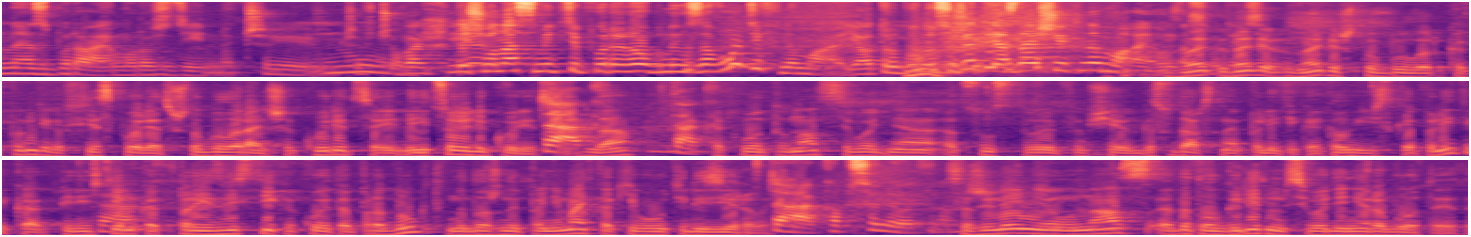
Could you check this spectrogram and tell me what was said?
не збираємо роздільно, чи, чи Ну, в чому? во-первых- Те, що у нас сміттєпереробних заводів немає. Я от робила сюжет, я знаю, що їх немає. у нас в Знаете, Одесі. знаете, знаете, что было, как помните, как все спорят, что было раньше, курица или яйцо или курица, Так, да? так. Так вот, у нас сегодня отсутствует вообще государственная политика, экологическая политика. Перед Так. тем, как произвести какой-то продукт, мы должны понимать, как его утилизировать. Так, абсолютно. К сожалению, у нас этот алгоритм сегодня не работает.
